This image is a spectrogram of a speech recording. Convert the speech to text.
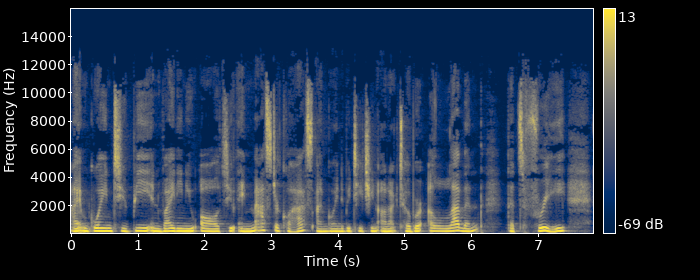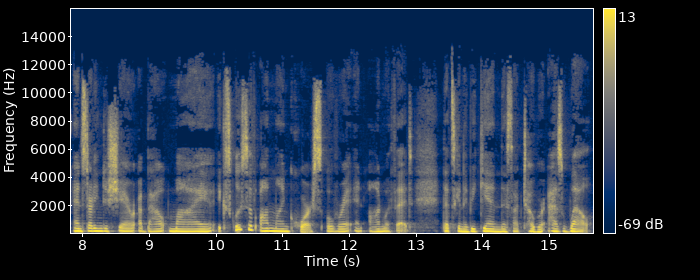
I am going to be inviting you all to a masterclass I'm going to be teaching on October 11th that's free and starting to share about my exclusive online course over it and on with it. That's going to begin this October as well.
